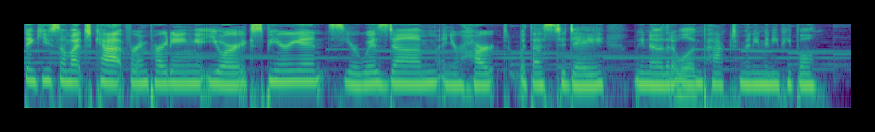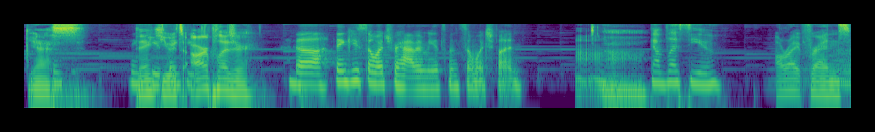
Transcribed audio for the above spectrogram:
Thank you so much, Kat, for imparting your experience, your wisdom, and your heart with us today. We know that it will impact many, many people. Yes. Thank, you. It's our pleasure. Uh, thank you so much for having me. It's been so much fun. Aw. Ah. God bless you. All right, friends,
